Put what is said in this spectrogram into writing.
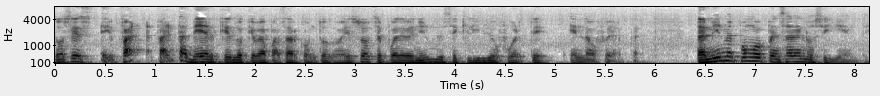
Entonces, eh, falta ver qué es lo que va a pasar con todo eso. Se puede venir un desequilibrio fuerte en la oferta. También me pongo a pensar en lo siguiente,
